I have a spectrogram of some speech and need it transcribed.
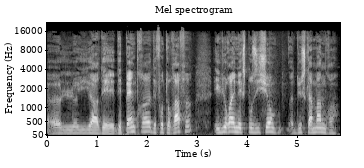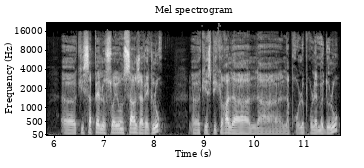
euh, il y a des, des, peintres, des photographes. Il y aura une exposition du Scamandre qui s'appelle Soyons sages avec l'eau. Euh, qui expliquera la, la, la, le problème de l'eau,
